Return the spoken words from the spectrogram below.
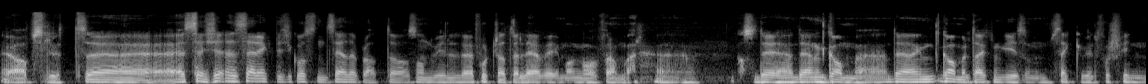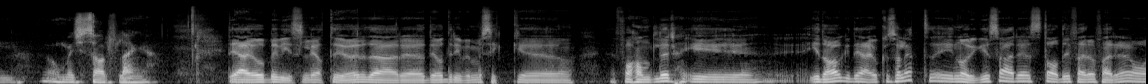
Ja, absolutt. Jeg ser, ikke, jeg ser egentlig ikke hvordan CD-plater og sånn vil fortsette å leve i mange år framover. Altså det, det, er gammel, det, er en gammel, teknologi som sikkert vil forsvinne om ikke så altfor lenge. Det er jo beviselig at det gjør. Det, er, eh, det å drive musikkforhandler i, i, dag, det er jo ikke så lett. I Norge så er det stadig færre og færre, og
